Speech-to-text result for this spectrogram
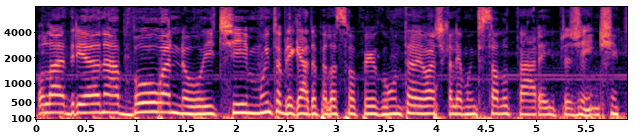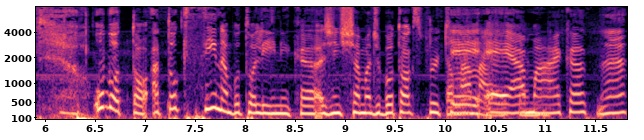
Olá, Adriana, boa noite. Muito obrigada pela sua pergunta. Eu acho que ela é muito salutar aí pra gente. O botó, a toxina botulínica, a gente chama de botox porque é, marca, é a né? marca, né?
